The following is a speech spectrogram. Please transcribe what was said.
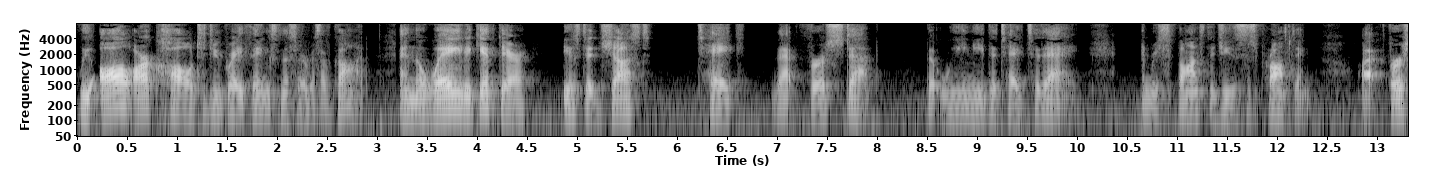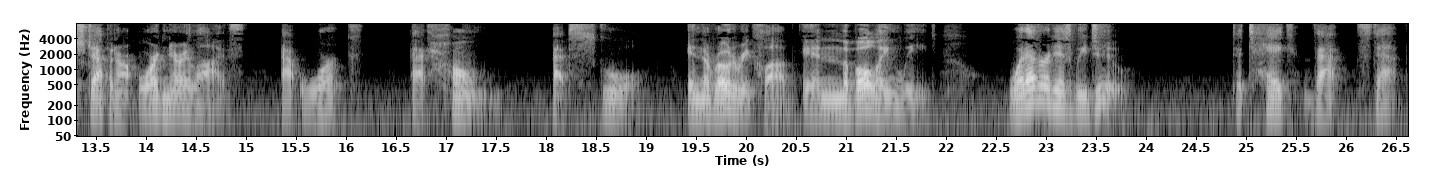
we all are called to do great things in the service of God. And the way to get there is to just take that first step that we need to take today in response to Jesus' prompting. Our first step in our ordinary lives, at work, at home, at school, in the Rotary Club, in the bowling league, whatever it is we do, to take that step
